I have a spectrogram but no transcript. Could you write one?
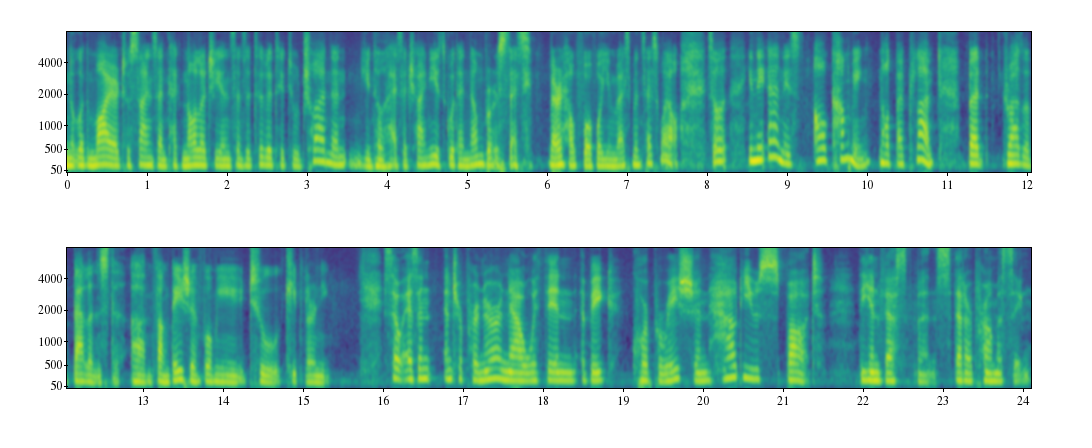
know, admire to science and technology and sensitivity to trend. And, you know, as a Chinese, good at numbers, that's very helpful for investments as well. So in the end, it's all coming, not by plan, but rather balanced um, foundation for me to keep learning. So as an entrepreneur now within a big corporation, how do you spot the investments that are promising?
